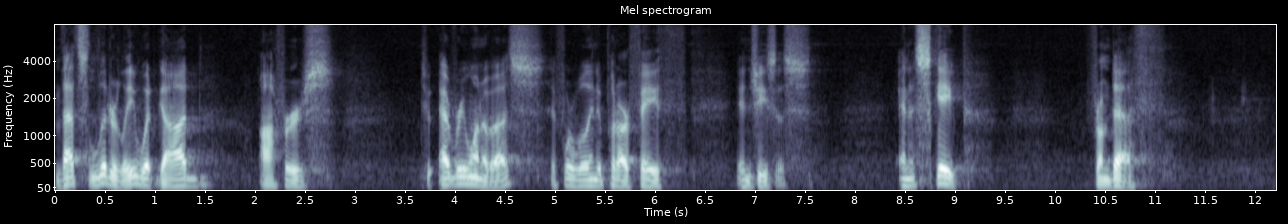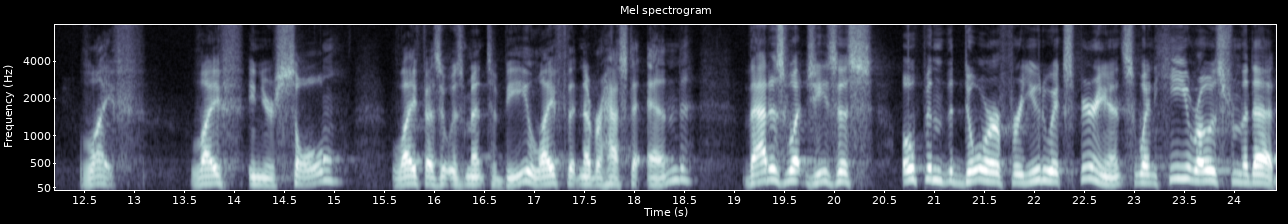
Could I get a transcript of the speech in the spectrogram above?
That's literally what God offers to every one of us if we're willing to put our faith in Jesus an escape from death. Life. Life in your soul, life as it was meant to be, life that never has to end. That is what Jesus opened the door for you to experience when he rose from the dead.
